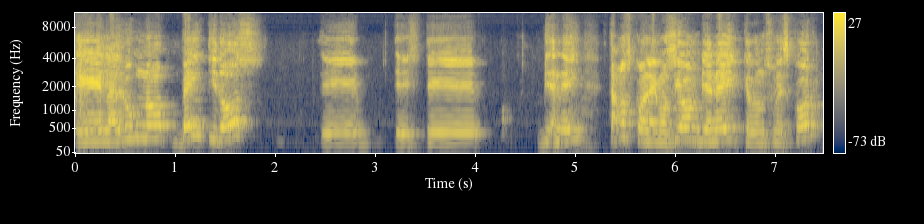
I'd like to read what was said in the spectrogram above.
El alumno 22, eh, este, Vianey, estamos con la emoción, Vianey, que con su score,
